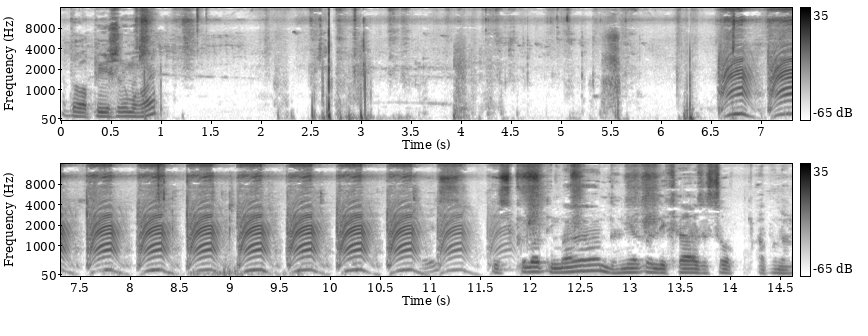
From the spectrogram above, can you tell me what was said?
এইটো অফিচ ৰুম হয়। স্কুলত ইমান ধুনীয়াকৈ লিখা আছে চক আপোনাৰ।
